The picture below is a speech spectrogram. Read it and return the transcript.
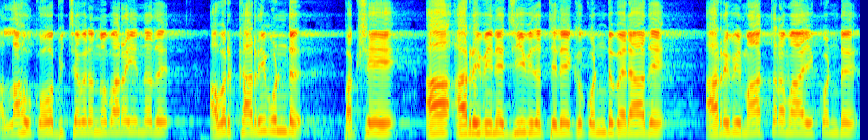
അള്ളാഹു കോപിച്ചവരെന്ന് പറയുന്നത് അവർക്കറിവുണ്ട്. പക്ഷേ ആ അറിവിനെ ജീവിതത്തിലേക്ക് കൊണ്ടുവരാതെ അറിവ് മാത്രമായി കൊണ്ട്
